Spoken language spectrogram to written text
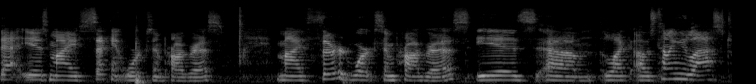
that is my second works in progress. My third works in progress is, um, like I was telling you last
